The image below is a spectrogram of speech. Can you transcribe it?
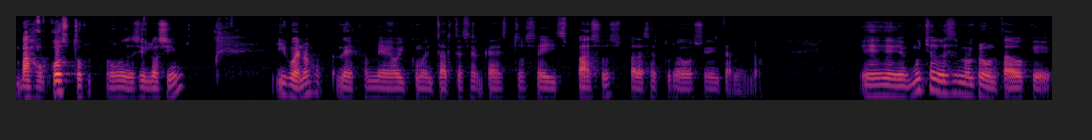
bajo costo, vamos a decirlo así. Y bueno, déjame hoy comentarte acerca de estos seis pasos para hacer tu negocio en Internet. Eh, muchas veces me han preguntado que,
